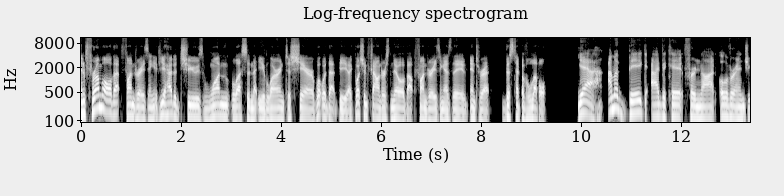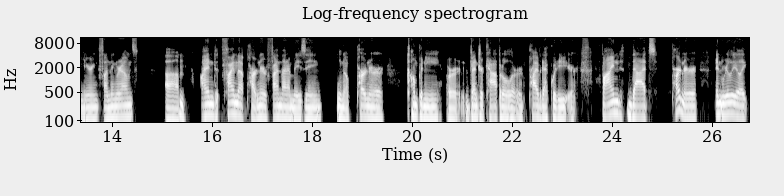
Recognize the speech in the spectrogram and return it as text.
And from all that fundraising, if you had to choose one lesson that you learned to share, what would that be? Like, what should founders know about fundraising as they enter at this type of level? Yeah, I'm a big advocate for not over engineering funding rounds. Um, hmm. Find find that partner, find that amazing, you know, partner company or venture capital or private equity, or find that partner and really like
